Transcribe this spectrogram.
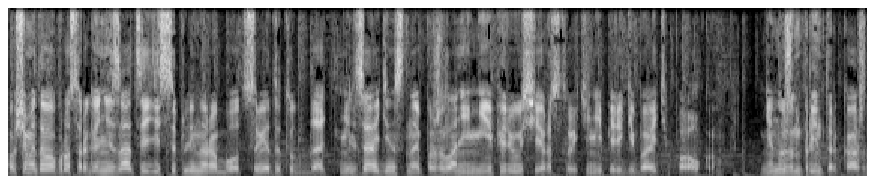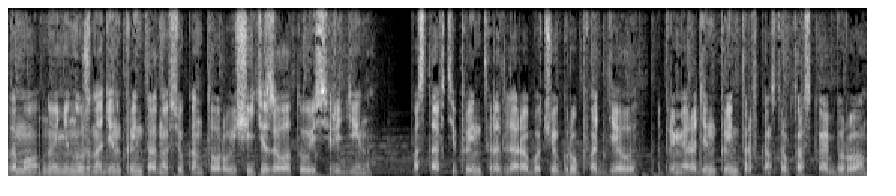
В общем, это вопрос организации дисциплины работ. Советы тут дать нельзя. Единственное пожелание – не переусердствуйте, не перегибайте палку. Не нужен принтер каждому, но и не нужен один принтер на всю контору. Ищите золотую середину. Поставьте принтеры для рабочих групп в отделы. Например, один принтер в конструкторское бюро.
